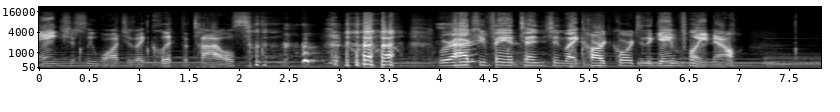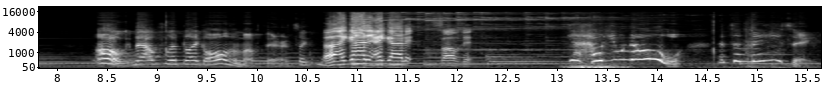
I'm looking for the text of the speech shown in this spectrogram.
anxiously watch as I click the tiles. We're actually paying attention, like, hardcore to the gameplay now. Oh, that flipped, like, all of them up there. It's like... Uh, I got it, I got it! Solved it. Yeah, how do you know? That's amazing.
